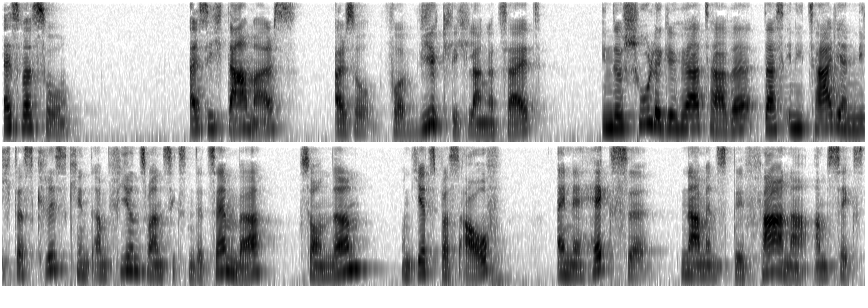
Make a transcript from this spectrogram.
Es war so, als ich damals, also vor wirklich langer Zeit, in der Schule gehört habe, dass in Italien nicht das Christkind am 24. Dezember, sondern, und jetzt pass auf, eine Hexe namens Befana am 6.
